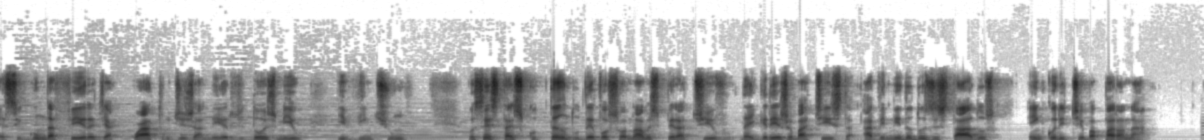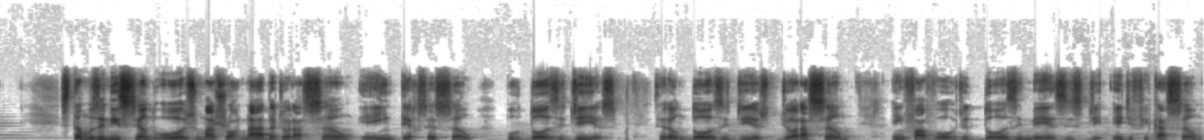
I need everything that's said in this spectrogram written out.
é segunda-feira, dia 4 de janeiro de 2021. Você está escutando o devocional inspirativo da Igreja Batista, Avenida dos Estados, em Curitiba, Paraná. Estamos iniciando hoje uma jornada de oração e intercessão por 12 dias. Serão 12 dias de oração em favor de 12 meses de edificação,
